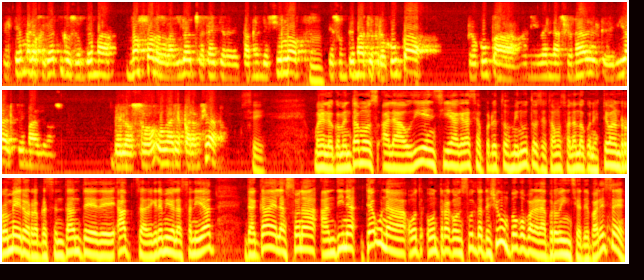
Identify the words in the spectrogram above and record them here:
el tema de los geriátricos es un tema no solo de Bariloche, hay que también decirlo, mm. es un tema que preocupa preocupa a nivel nacional, te diría, el tema de los, de los hogares para ancianos. Sí. Bueno, lo comentamos a la audiencia, gracias por estos minutos. Estamos hablando con Esteban Romero, representante de APSA, del Gremio de la Sanidad, de acá de la zona andina. Te hago una otra consulta, te llevo un poco para la provincia, ¿te parece?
